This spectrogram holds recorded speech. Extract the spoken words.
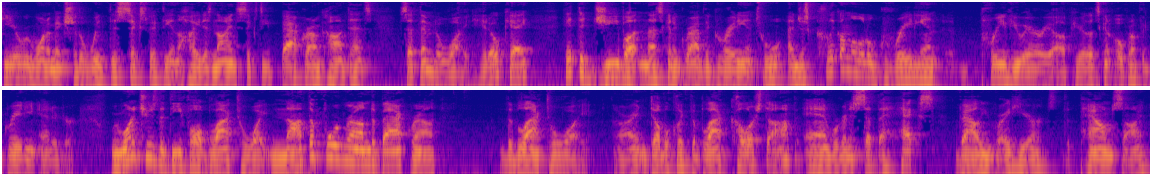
here we want to make sure the width is 650 and the height is 960. Background contents, set them to white. Hit OK. Hit the G button, that's going to grab the gradient tool, and just click on the little gradient preview area up here. That's going to open up the gradient editor. We want to choose the default black to white, not the foreground to background, the black to white. All right, double click the black color stop, and we're going to set the hex value right here. It's the pound sign.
